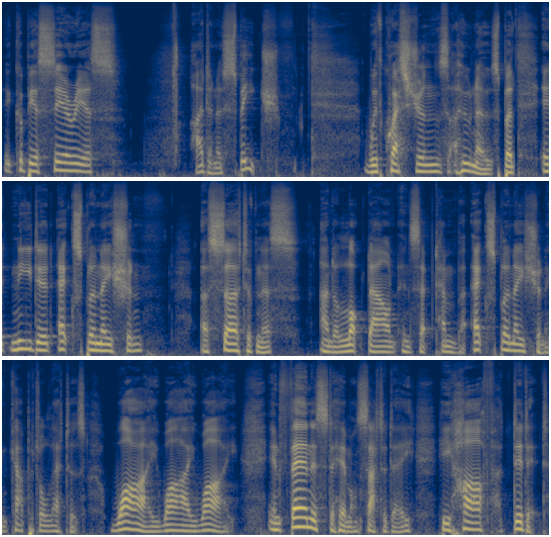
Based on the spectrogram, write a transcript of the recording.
It could be a serious, I don't know, speech with questions, who knows, but it needed explanation, assertiveness, and a lockdown in September. Explanation in capital letters. Why, why, why? In fairness to him on Saturday, he half did it.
